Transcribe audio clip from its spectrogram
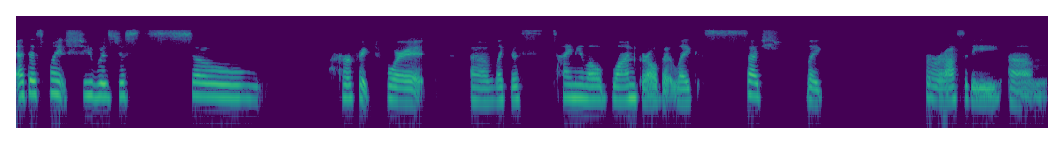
At this point, she was just so perfect for it. Um, like this tiny little blonde girl, but like such like ferocity. Um,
